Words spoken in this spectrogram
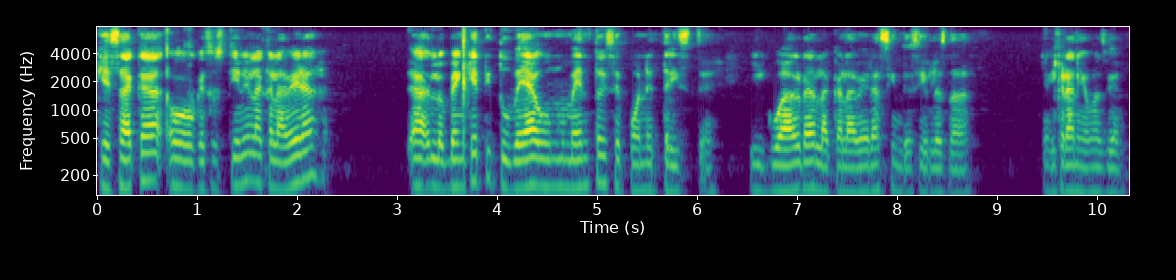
Que saca o que sostiene la calavera, ah, lo, ven que titubea un momento y se pone triste y guarda la calavera sin decirles nada, el cráneo más bien.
